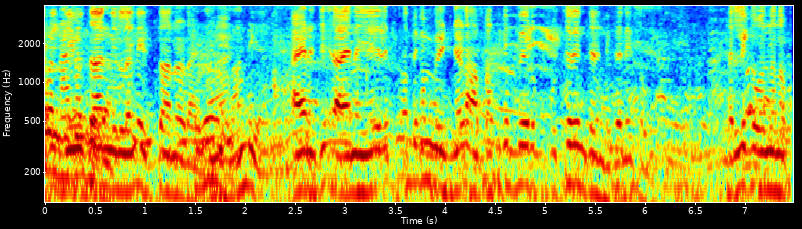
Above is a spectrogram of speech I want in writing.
మంచి జీవితాన్ని ఇల్లని ఇస్తా ఆయన ఆయన ఆయన ఏ పథకం పెట్టినాడో ఆ పథకం పేరు ఉచ్చరించండి కనీసం. తల్లికి వందనం.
